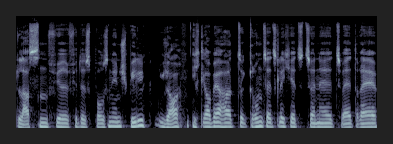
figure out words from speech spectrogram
lassen für, für das Bosnien-Spiel. Ja, ich glaube, er hat grundsätzlich jetzt seine zwei, drei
